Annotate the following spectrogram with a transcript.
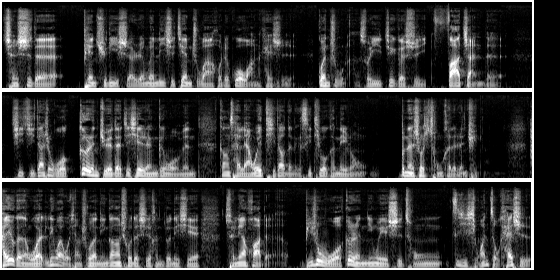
城市的片区历史啊、人文历史建筑啊或者过往呢开始关注了，所以这个是发展的契机。但是我个人觉得，这些人跟我们刚才两位提到的那个 City Walk 内容。不能说是重合的人群。还有个呢，我另外我想说，您刚刚说的是很多那些存量化的，比如说我个人因为是从自己喜欢走开始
